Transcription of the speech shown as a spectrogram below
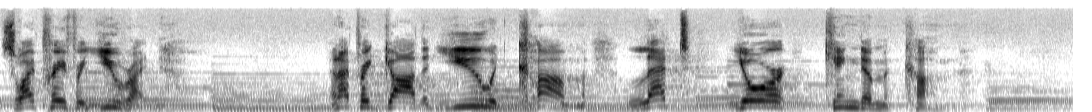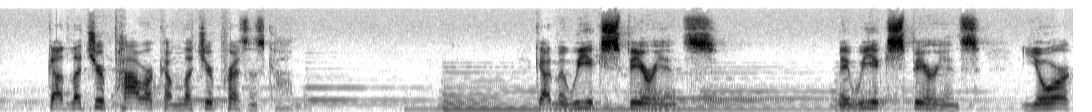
So I pray for you right now. And I pray, God, that you would come. Let your kingdom come. God, let your power come. Let your presence come. God, may we experience, may we experience your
